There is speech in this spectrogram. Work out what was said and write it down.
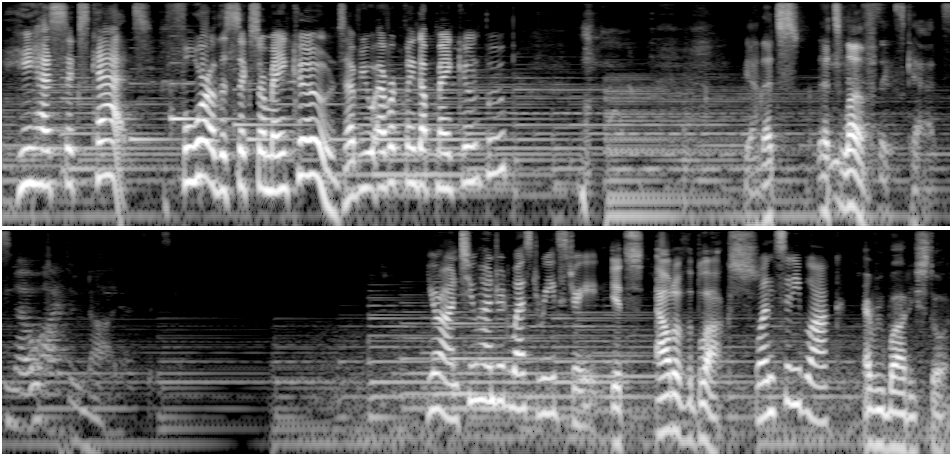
He has six cats. Four of the six are Maine Coons. Have you ever cleaned up Maine Coon poop? yeah, that's that's he love. six cats. No, I do not. You're on 200 West Read Street. It's out of the blocks. One city block. Everybody's store.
